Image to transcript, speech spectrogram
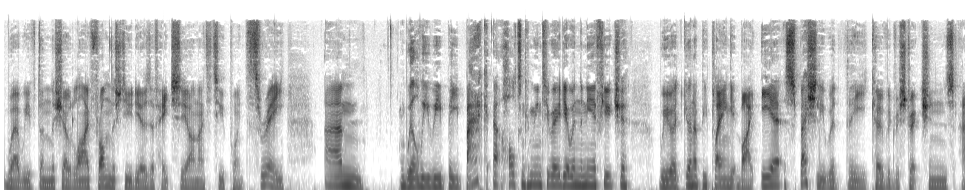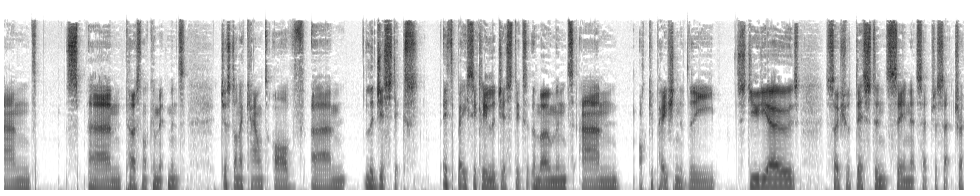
where we've done the show live from the studios of HCR 92.3. Um, will we be back at Halton Community Radio in the near future? We were going to be playing it by ear, especially with the COVID restrictions and um, personal commitments, just on account of um, logistics. It's basically logistics at the moment and occupation of the studios, social distancing, etc., etc.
